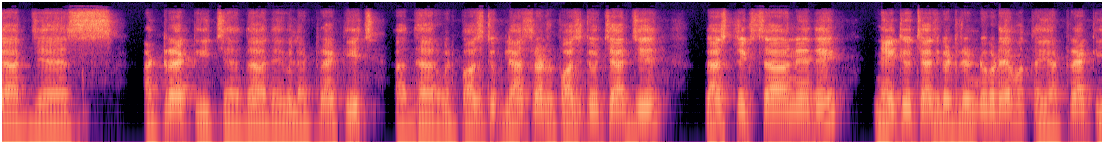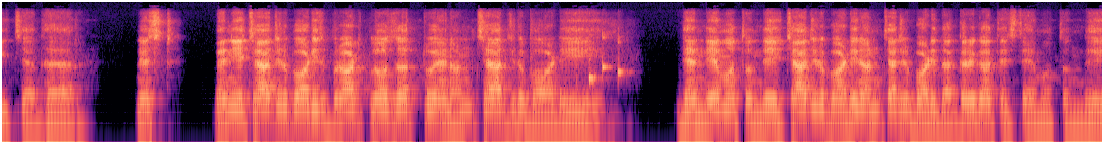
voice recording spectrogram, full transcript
charges attract each other they will attract each other ఒకటి positive glass rod positive charge. Plastics అనేది నెగిటివ్ ఛార్జ్ గట్టి రెండు కూడా ఏమవుతాయి attract each other next when a charged body is brought closer to an uncharged body then ఏమవుతుంది? చార్జ్డ్ బాడీని అన్చార్జ్డ్ బాడీ దగ్గరగా తెస్తే ఏమవుతుంది?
